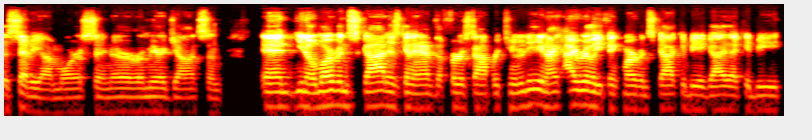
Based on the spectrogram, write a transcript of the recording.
a Sevion Morrison or Rahmir Johnson. And, you know, Marvin Scott is going to have the first opportunity. And I, I, really think Marvin Scott could be a guy that could be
